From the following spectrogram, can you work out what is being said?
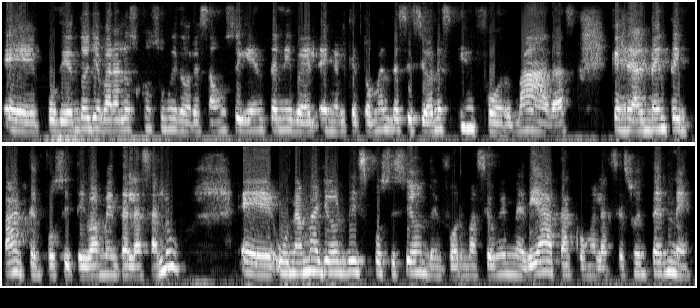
eh, pudiendo llevar a los consumidores a un siguiente nivel en el que tomen decisiones informadas que realmente impacten positivamente la salud. Eh, una mayor disposición de información inmediata con el acceso a Internet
